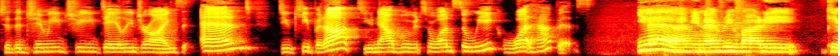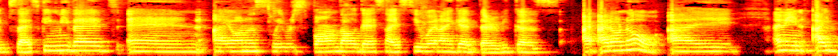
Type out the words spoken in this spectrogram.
to the Jimmy G daily drawings, and do you keep it up? Do you now move it to once a week? What happens? Yeah, I mean, everybody keeps asking me that and i honestly respond i'll guess i see when i get there because i, I don't know i i mean i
